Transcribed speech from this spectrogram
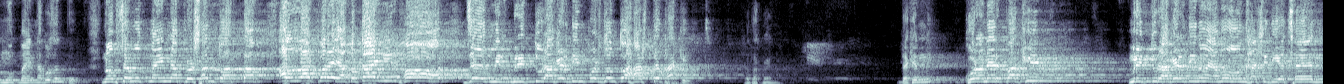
মুতমাইন্না বোঝেন তো? নবসে মুতমাইন্না প্রশান্ত আত্মা আল্লাহর পরে এতটাই নির্ভর যে মৃত্যুর আগের দিন পর্যন্ত হাসতে থাকে। কথা কয় না। দেখেননি? কোরআনের পাখি মৃত্যুর আগের দিনও এমন হাসি দিয়েছেন,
